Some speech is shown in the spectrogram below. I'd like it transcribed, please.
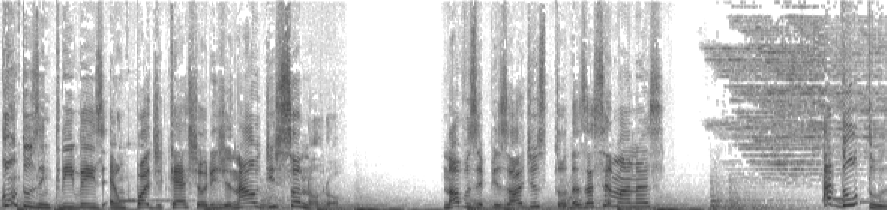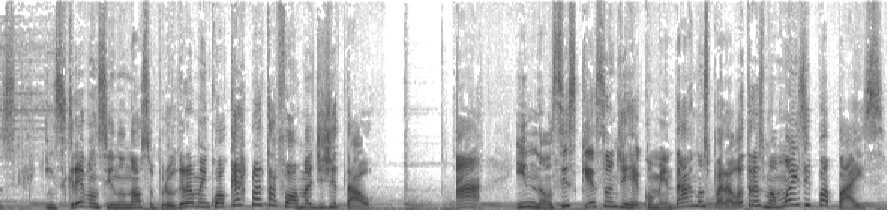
Contos Incríveis é um podcast original de Sonoro. Novos episódios todas as semanas adultos. Inscrevam-se no nosso programa em qualquer plataforma digital. Ah, e não se esqueçam de recomendar-nos para outras mamães e papais.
